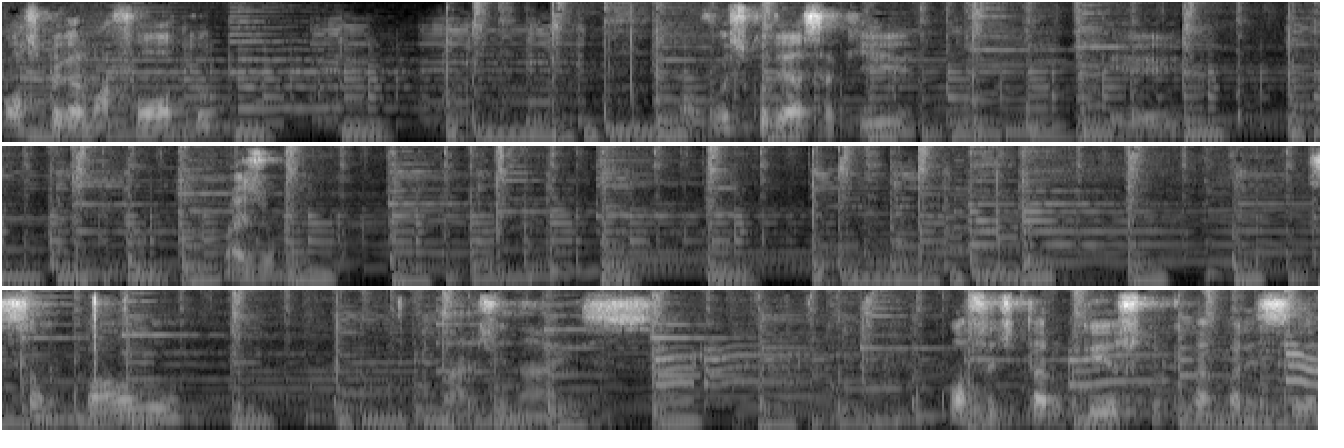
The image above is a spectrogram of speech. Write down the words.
Posso pegar uma foto. Ó, vou escolher essa aqui. Ok. Mais uma. São Paulo, marginais. Posso editar o texto que vai aparecer.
